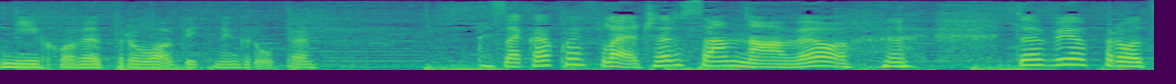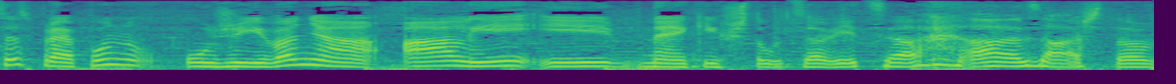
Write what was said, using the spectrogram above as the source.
njihove prvobitne grupe. Sa kako je Fletcher sam naveo, to je bio proces prepun uživanja, ali i nekih štucavica. A zašto? E,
